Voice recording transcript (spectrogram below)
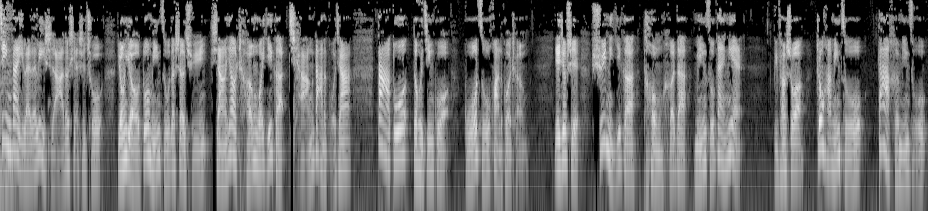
近代以来的历史啊，都显示出拥有多民族的社群想要成为一个强大的国家，大多都会经过国族化的过程，也就是虚拟一个统合的民族概念。比方说中华民族、大和民族，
